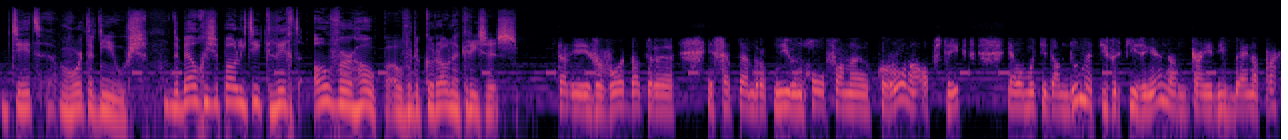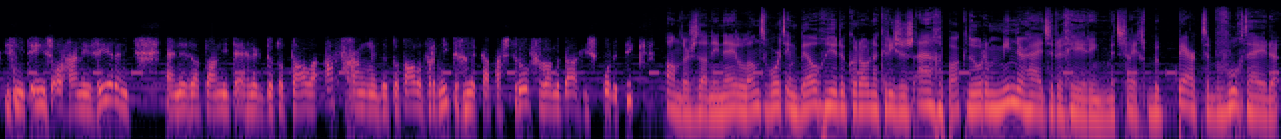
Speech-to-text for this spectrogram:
Dit wordt het nieuws. De Belgische politiek ligt overhoop over de coronacrisis. Stel je even voor dat er eh, in september opnieuw een golf van eh, corona opsteekt. Ja, wat moet je dan doen met die verkiezingen? Dan kan je die bijna praktisch niet eens organiseren. En is dat dan niet eigenlijk de totale afgang en de totale vernietigende catastrofe van de Belgische politiek? Anders dan in Nederland wordt in België de coronacrisis aangepakt door een minderheidsregering met slechts beperkte bevoegdheden.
